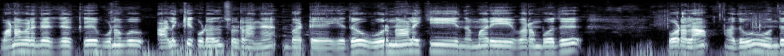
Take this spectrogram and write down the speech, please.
வனவிலங்குகளுக்கு உணவு அழிக்கக்கூடாதுன்னு சொல்கிறாங்க பட்டு ஏதோ ஒரு நாளைக்கு இந்த மாதிரி வரும்போது போடலாம். அதுவும் வந்து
